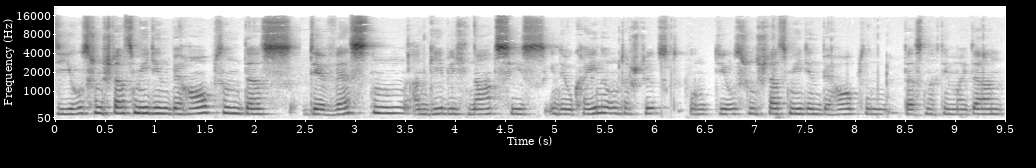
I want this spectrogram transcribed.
die russischen Staatsmedien behaupten, dass der Westen angeblich Nazis in der Ukraine unterstützt und die russischen Staatsmedien behaupten, dass nach dem Maidan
